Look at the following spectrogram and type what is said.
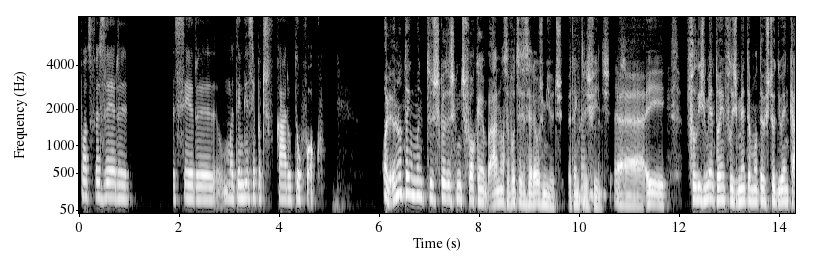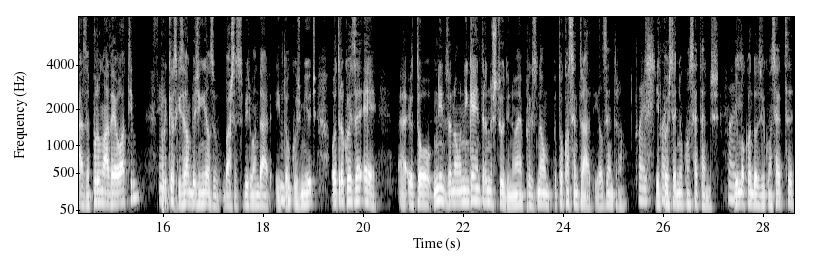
pode fazer eh, ser eh, uma tendência para desfocar o teu foco? Olha, eu não tenho muitas coisas que me desfoquem. Ah, não sei, vou-te ser sincero, é os miúdos. Eu tenho três filhos. Ah, e felizmente ou infelizmente eu montei o estúdio em casa. Por um lado é ótimo, Sim. porque eu se quiser dar um beijinho a eles, basta subir o andar e estou com os miúdos. Outra coisa é, eu estou. Meninos, eu não, ninguém entra no estúdio, não é? Porque senão eu estou concentrado e eles entram. Pois. E depois tenho um com 7 anos, Pois. e uma com 12 e o com 7. E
